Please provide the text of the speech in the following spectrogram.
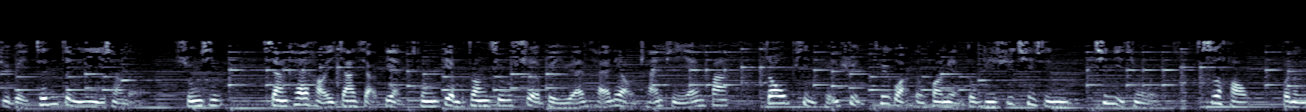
具备真正意义上的雄心。想开好一家小店，从店铺装修、设备、原材料、产品研发、招聘、培训、推广等方面都必须亲身亲力亲为，丝毫不能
